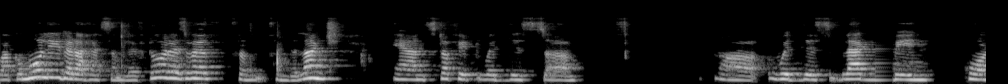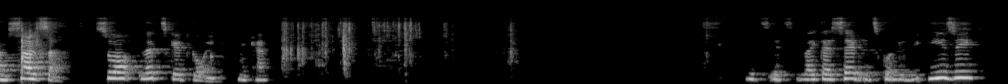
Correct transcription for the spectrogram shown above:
guacamole that I have some left over as well from, from the lunch and stuff it with this uh, uh, with this black bean corn salsa. So let's get going, okay? it's it's like I said, it's going to be easy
